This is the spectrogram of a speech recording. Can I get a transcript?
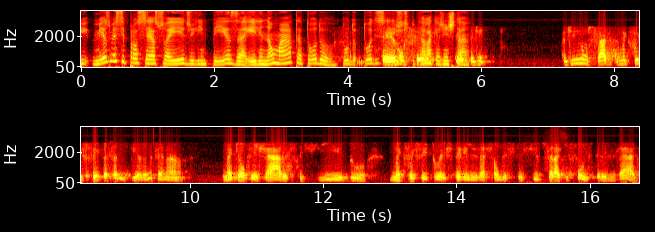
e mesmo esse processo aí de limpeza, ele não mata todo, todo, todo esse É, lixo hospitalar que a gente está... a gente não sabe como é que foi feita essa limpeza, né, Fernando? Como é que alvejaram esse tecido? Como é que foi feita a esterilização desse tecido? Será que foi esterilizado?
